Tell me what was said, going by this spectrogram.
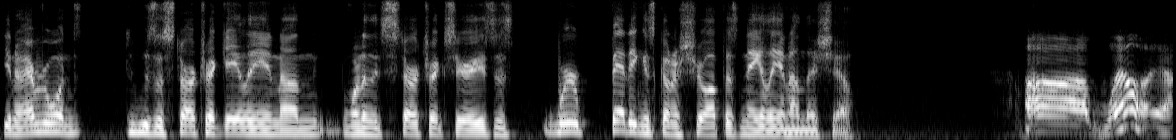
you know everyone who's a Star Trek alien on one of the Star Trek series is we're betting is going to show up as an alien on this show. Uh, well, uh,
